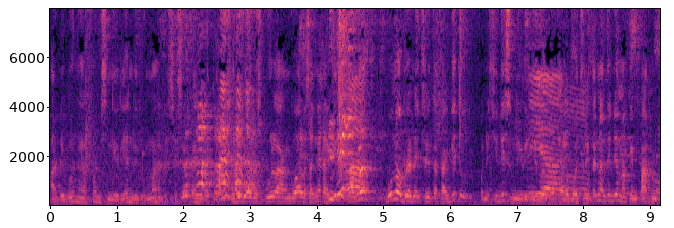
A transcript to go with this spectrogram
Adek gue nelpon sendirian di rumah di sisain gitu. Jadi gue harus pulang. Gue alasannya kayak gitu karena gue nggak berani cerita kayak gitu. Kondisi dia sendiri juga. Iya, bro. kalau gue ceritain nanti dia makin parno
